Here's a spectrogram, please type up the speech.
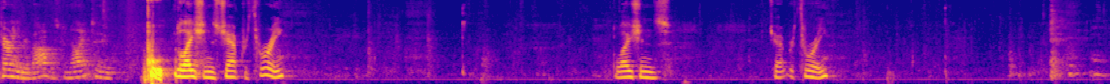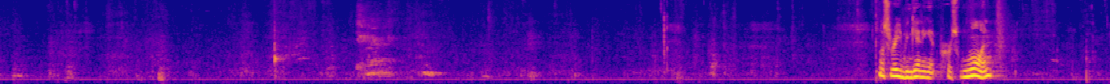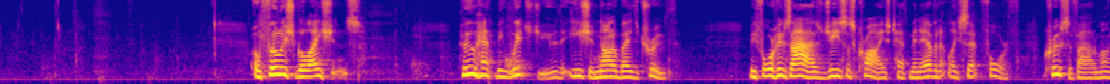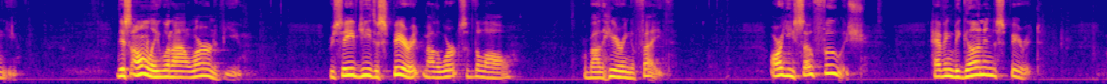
turning in your Bibles tonight to Galatians chapter 3. Galatians chapter 3. Let's read beginning at verse 1. O foolish Galatians, who hath bewitched you that ye should not obey the truth, before whose eyes Jesus Christ hath been evidently set forth, crucified among you? This only would I learn of you. Received ye the Spirit by the works of the law? Or by the hearing of faith? Are ye so foolish, having begun in the Spirit,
